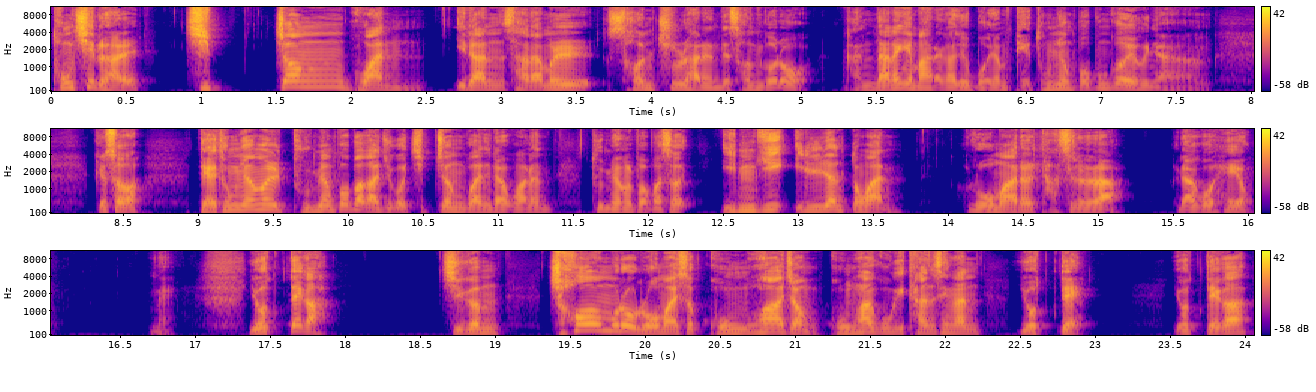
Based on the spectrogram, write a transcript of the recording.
통치를 할 집정관 이란 사람을 선출하는데 선거로 간단하게 말해가지고 뭐냐면 대통령 뽑은 거예요 그냥 그래서 대통령을 두 명 뽑아가지고 집정관이라고 하는 두 명을 뽑아서 임기 1년 동안 로마를 다스려라 라고 해요. 네. 요 때가 지금 처음으로 로마에서 공화정, 공화국이 탄생한 요 때, 요 때가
